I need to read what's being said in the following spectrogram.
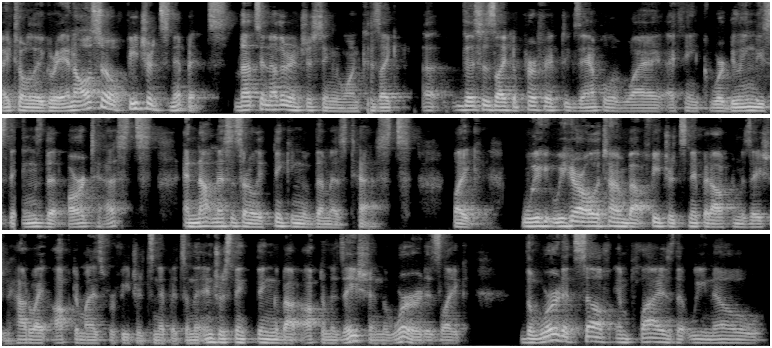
I totally agree. And also featured snippets. That's another interesting one because, like, uh, this is like a perfect example of why I think we're doing these things that are tests and not necessarily thinking of them as tests. Like, we we hear all the time about featured snippet optimization. How do I optimize for featured snippets? And the interesting thing about optimization, the word is like the word itself implies that we know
